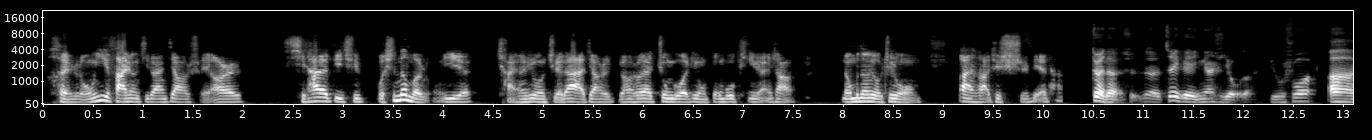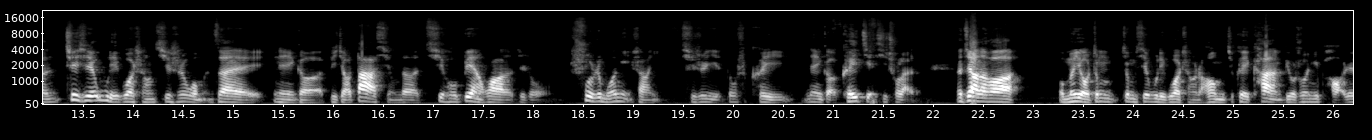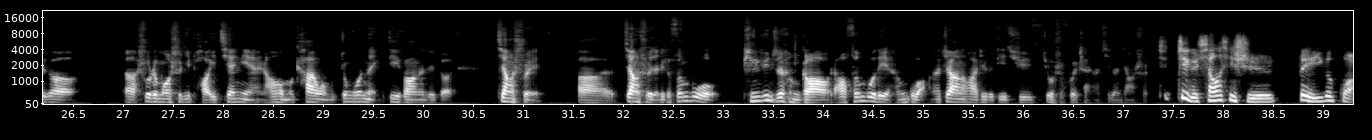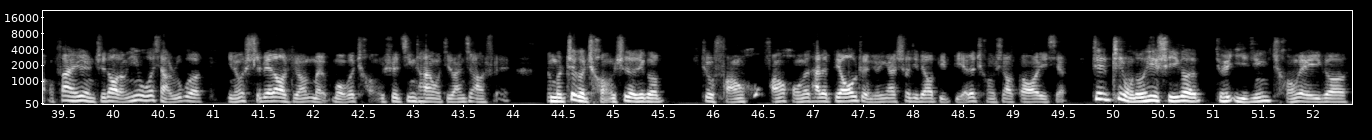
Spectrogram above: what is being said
很容易发生极端降水，而其他的地区不是那么容易产生这种绝大的降水，比方说在中国这种东部平原上，能不能有这种办法去识别它？对的，是呃，这个应该是有的。比如说，呃，这些物理过程，其实我们在那个比较大型的气候变化的这种数值模拟上，其实也都是可以那个可以解析出来的。那这样的话，我们有这么这么些物理过程，然后我们就可以看，比如说你跑这个呃数值模式，你跑一千年，然后我们看我们中国哪个地方的这个降水。呃，降水的这个分布平均值很高，然后分布的也很广。那这样的话，这个地区就是会产生极端降水。这这个消息是被一个广泛认知到的，因为我想，如果你能识别到，比方某某个城市经常有极端降水，那么这个城市的这个就防防洪的它的标准就应该设计的要比别的城市要高一些。这这种东西是一个就是已经成为一个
